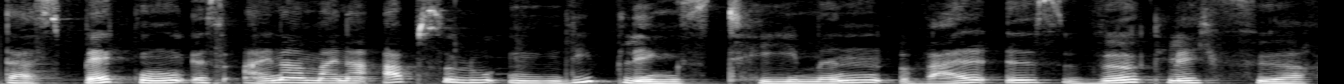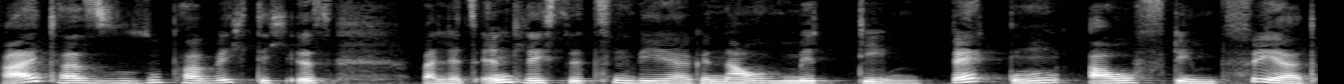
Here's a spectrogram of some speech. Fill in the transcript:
Das Becken ist einer meiner absoluten Lieblingsthemen, weil es wirklich für Reiter so super wichtig ist, weil letztendlich sitzen wir ja genau mit dem Becken auf dem Pferd.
